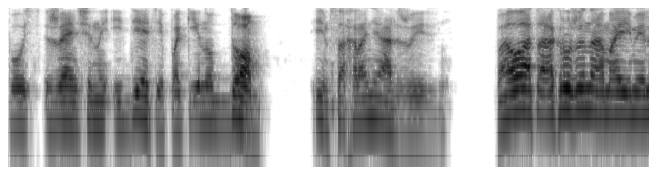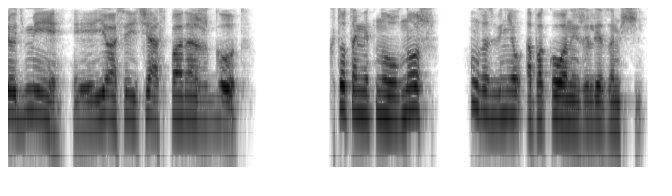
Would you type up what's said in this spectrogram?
«Пусть женщины и дети покинут дом, им сохранят жизнь». Палата окружена моими людьми, и ее сейчас подожгут. Кто-то метнул нож, он зазвенел опакованный железом щит.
